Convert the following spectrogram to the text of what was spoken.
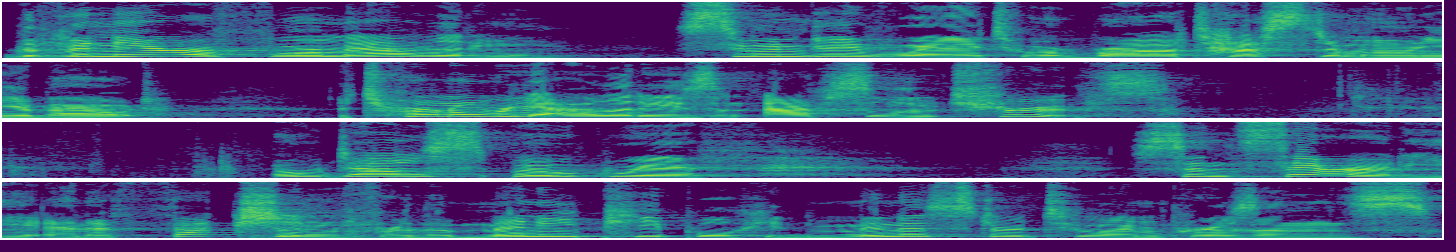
the veneer of formality soon gave way to a raw testimony about eternal realities and absolute truths. Odell spoke with sincerity and affection for the many people he'd ministered to in prisons,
